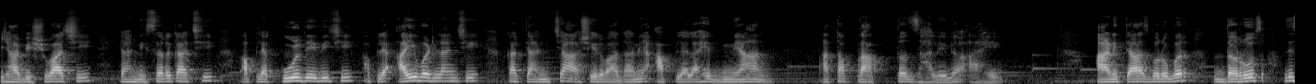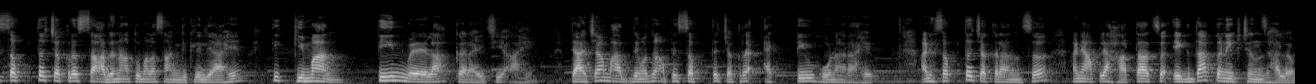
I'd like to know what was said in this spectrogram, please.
ह्या विश्वाची या निसर्गाची आपल्या कुळदेवीची आपल्या आईवडिलांची का त्यांच्या आशीर्वादाने आपल्याला हे ज्ञान आता प्राप्त झालेलं आहे. आणि त्याचबरोबर दररोज जे सप्तचक्र साधना तुम्हाला सांगितलेली आहे ती किमान तीन वेळेला करायची आहे. त्याच्या माध्यमातून आपले सप्तचक्र ॲक्टिव्ह होणार आहेत. आणि सप्तचक्रांचं आणि आपल्या हाताचं एकदा कनेक्शन झालं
